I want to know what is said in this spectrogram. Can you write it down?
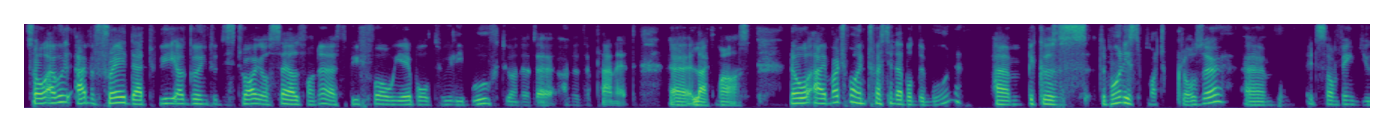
So I w- I'm afraid that we are going to destroy ourselves on Earth before we're able to really move to another another planet uh, like Mars. No, I'm much more interested about the Moon um, because the Moon is much closer. Um, it's something you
